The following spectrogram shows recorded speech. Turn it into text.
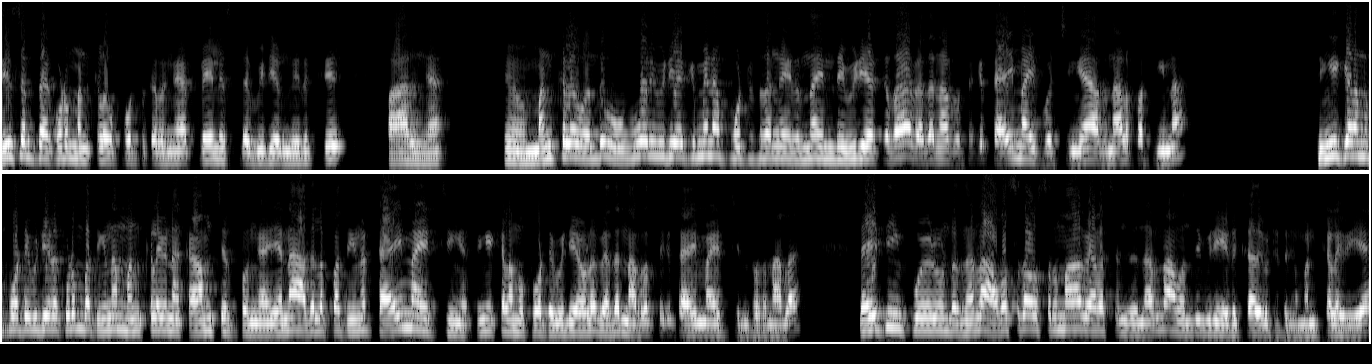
ரீசெண்டாக கூட மண்கலவை போட்டுக்கிறேங்க பிளேலிஸ்ட்டில் வீடியோங்க இருக்குது பாருங்கள் மண்களை வந்து ஒவ்வொரு வீடியோக்குமே நான் போட்டுட்டு தாங்க இருந்தேன். இந்த வீடியோக்கு தான் விதை நடுறதுக்கு டைம் ஆகி போச்சுங்க. அதனால் பார்த்தீங்கன்னா திங்கக்கிழமை போட்ட வீடியோவில் கூட பார்த்தீங்கன்னா மண்கலவை நான் காமிச்சிருப்பேங்க. ஏன்னா அதில் பார்த்தீங்கன்னா டைம் ஆயிடுச்சுங்க. திங்கக்கிழமை போட்ட வீடியோவில் விதை நடுறதுக்கு டைம் ஆயிடுச்சுன்றதுனால லைட்டிங் போயிடும்ன்றதுனால அவசர அவசரமாக வேலை செஞ்சதுனால நான் வந்து வீடியோ எடுக்காத விட்டுட்டுங்க மண்கலவையை.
